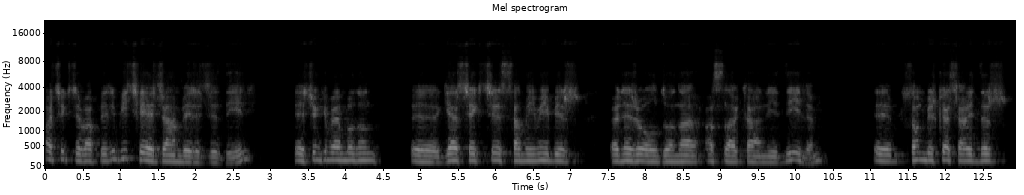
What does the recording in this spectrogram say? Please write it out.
Açık cevap vereyim. Hiç heyecan verici değil. E, çünkü ben bunun e, gerçekçi, samimi bir öneri olduğuna asla kani değilim. E, son birkaç aydır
